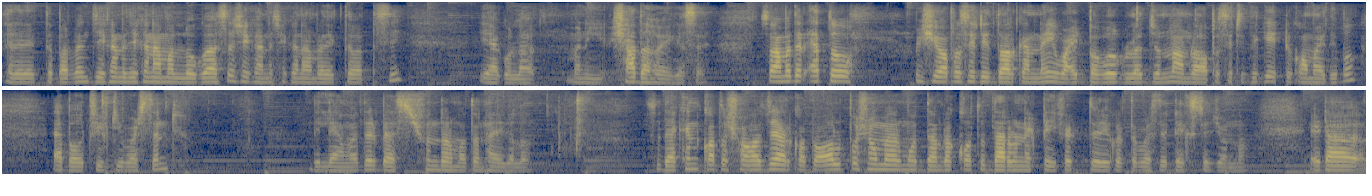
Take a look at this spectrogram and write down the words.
তাহলে দেখতে পারবেন যেখানে যেখানে আমার লোগো আছে, সেখানে সেখানে আমরা দেখতে পাচ্ছি ইয়াগুলা মানে সাদা হয়ে গেছে। সো আমাদের এত বেশি অপোসিটির দরকার নেই হোয়াইট বাবলগুলোর জন্য, আমরা অপোসিটি থেকে একটু কমাই দিব অ্যাবাউট ফিফটি পার্সেন্ট দিলে আমাদের বেশ সুন্দর মতন হয়ে গেল। সো দেখেন কত সহজে আর কত অল্প সময়ের মধ্যে আমরা কত দারুণ একটা ইফেক্ট তৈরি করতে পারছি টেক্সটের জন্য। এটা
